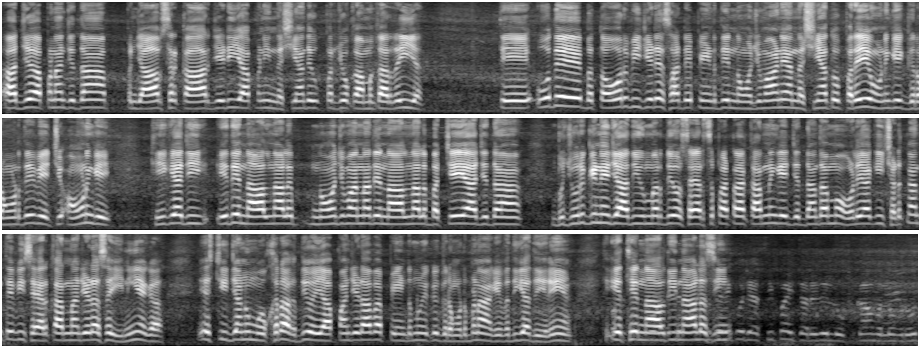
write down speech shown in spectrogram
ਅੱਜ ਆਪਣਾ ਜਿੱਦਾਂ ਪੰਜਾਬ ਸਰਕਾਰ ਜਿਹੜੀ ਆਪਣੀ ਨਸ਼ਿਆਂ ਦੇ ਉੱਪਰ ਜੋ ਕੰਮ ਕਰ ਰਹੀ ਆ, ਤੇ ਉਹਦੇ ਬਤੌਰ ਵੀ ਜਿਹੜੇ ਸਾਡੇ ਪਿੰਡ ਦੇ ਨੌਜਵਾਨ ਆ, ਨਸ਼ਿਆਂ ਤੋਂ ਪਰੇ ਹੋਣਗੇ ਗਰਾਊਂਡ ਦੇ ਵਿੱਚ ਆਉਣਗੇ, ਠੀਕ ਹੈ ਜੀ, ਇਹਦੇ ਨਾਲ ਨਾਲ ਨੌਜਵਾਨਾਂ ਦੇ ਨਾਲ ਨਾਲ ਬੱਚੇ ਆ, ਜਿੱਦਾਂ ਬਜ਼ੁਰਗ ਨੇ ਜਿਆਦੀ ਉਮਰ ਦੇ ਉਹ ਸੈਰ ਸਪਾਟਾ ਕਰਨਗੇ ਜਿੱਦਾਂ ਦਾ ਮਾਹੌਲ ਆ ਕਿ ਸੜਕਾਂ ਤੇ ਵੀ ਸੈਰ ਕਰਨਾ ਜਿਹੜਾ ਸਹੀ ਨਹੀਂ ਹੈਗਾ। ਇਸ ਚੀਜ਼ਾਂ ਨੂੰ ਮੁੱਖ ਰੱਖਦੇ ਹੋਏ ਆਪਾਂ ਜਿਹੜਾ ਵਾ ਪਿੰਡ ਨੂੰ ਇੱਕ ਗਰਾਊਂਡ ਬਣਾ ਕੇ ਵਧੀਆ ਦੇ ਰਹੇ ਹਾਂ। ਤੇ ਇੱਥੇ ਨਾਲ ਦੀ ਨਾਲ ਅਸੀਂ ਕੁਝ ਐਸੀ ਭਾਈਚਾਰੇ ਦੇ ਲੋਕਾਂ ਵੱਲੋਂ ਵਿਰੋਧ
